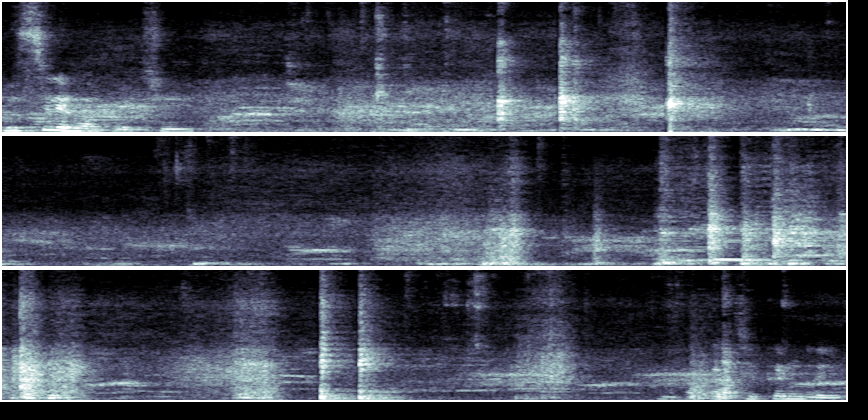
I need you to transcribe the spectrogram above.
விசில் எங்கே போச்சு சிக்கன் கிரேவி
